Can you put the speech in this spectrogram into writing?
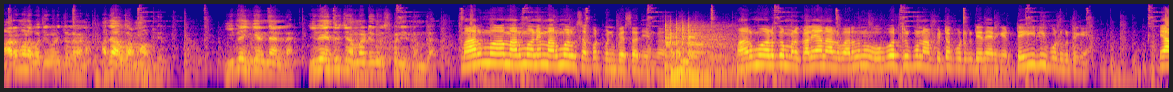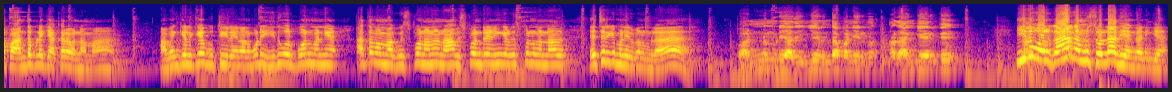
மருமலை பற்றி கூட சொல்ல வேணாம். அது அவங்க அம்மா வீட்டில் இருக்கு. இவன் இங்கே இருந்தான் இல்லை இவன் எந்திரிச்சு நம்ம வீட்டுக்கு மிஸ் பண்ணியிருக்கோம்ல மரும மருமகனே மருமகளுக்கு சப்போர்ட் பண்ணி பேசாதீங்க. மருமகளுக்கு நம்மளை கல்யாண நாள் வருதுன்னு ஒவ்வொரு ட்ரிப்பும் நான் பிட்ட போட்டுக்கிட்டே தான் இருக்கேன். டெய்லி போட்டுக்கிட்டு இருக்கேன். ஏன் அப்போ அந்த பிள்ளைக்கு அக்கறை வேணாமா? அவங்களுக்கே புத்தி இல்லைனாலும் கூட இது ஒரு ஃபோன் பண்ணி அத்தை மாமாவுக்கு விஷ் பண்ணணும் நான் விஷ் பண்ணுறேன் நீங்கள் விஷ் பண்ணுங்கன்னா எச்சரிக்கை பண்ணியிருக்கணும்ல? பண்ண முடியாது. இங்கே இருந்தால் பண்ணியிருக்கோம். அது அங்கே இருக்கு. இது ஒரு காரணம்னு சொல்லாதீங்க நீங்கள்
